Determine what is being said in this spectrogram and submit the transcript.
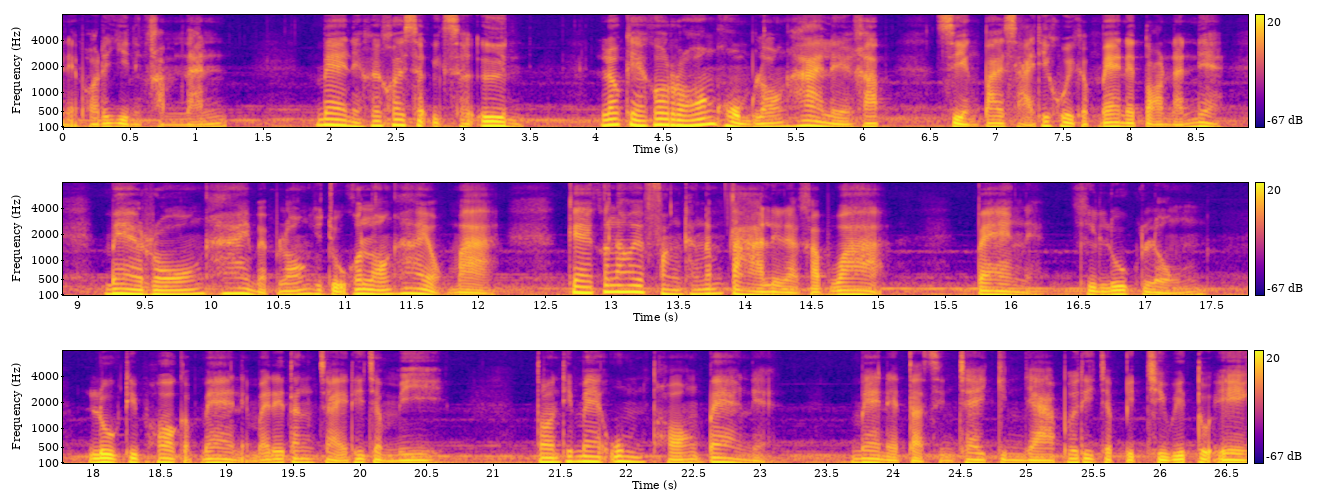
เนี่ยพอได้ยินคำนั้น แม่เนี่ยค่อยๆสะอึกสะอื้นแล้วแกก็ร้องห่มร้องไห้เลยครับ เสียงปลายสายที่คุยกับแม่ในตอนนั้นเนี่ยแม่ร้องไห้แบบร้องจู่ๆก็ร้องไห้ออกมา แกก็เล่าให้ฟังทั้งน้ำตาเลยนะครับว่า แป้งเนี่ยคือลูกหลง ลูกที่พ่อกับแม่เนี่ยไม่ได้ตั้งใจที่จะมี ตอนที่แม่อุ้มท้องแป้งเนี่ย แม่เนี่ยตัดสินใจกินยาเพื่อที่จะปิดชีวิตตัวเอง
